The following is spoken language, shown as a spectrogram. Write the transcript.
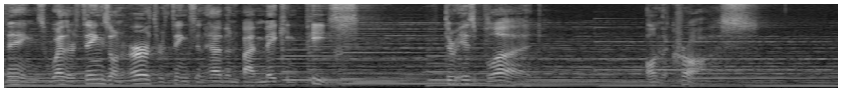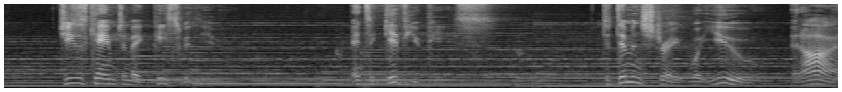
things, whether things on earth or things in heaven, by making peace through His blood on the cross. Jesus came to make peace with you and to give you peace, to demonstrate what you and I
